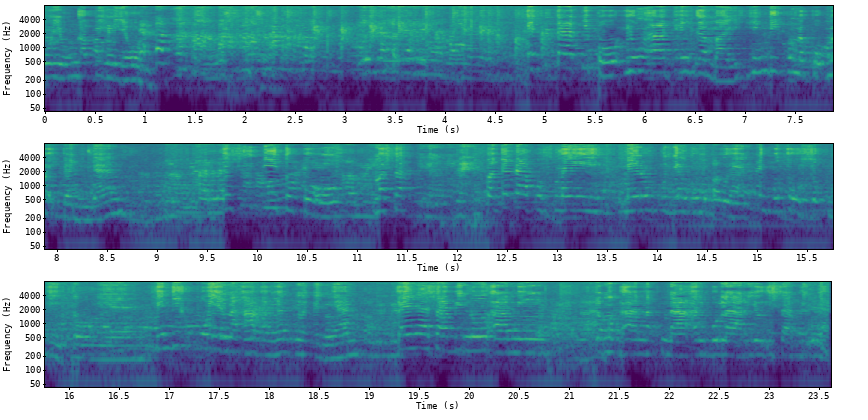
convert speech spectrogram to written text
po yung kaping yun. Kasi dati po, yung aking kamay, hindi ko na po maiganyan. Kasi dito po, masakit. Pagkatapos may, mayroon po diyang kumukulit, tumutusok dito. Hindi ko po yan naaangat na ganyan. Kaya nga sabi nung aming kamag-anak na albularyo, isabi niya,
